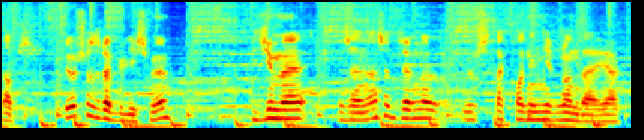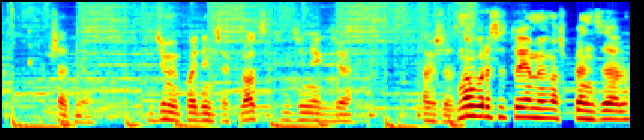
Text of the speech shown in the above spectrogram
Dobrze, już to zrobiliśmy. Widzimy, że nasze drewno już tak ładnie nie wygląda jak poprzednio. Widzimy pojedyncze klocki gdzie niegdzie. Także znowu resetujemy nasz pędzel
